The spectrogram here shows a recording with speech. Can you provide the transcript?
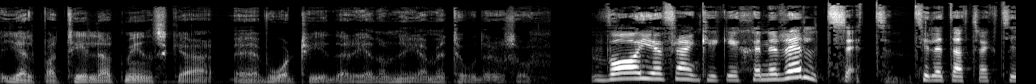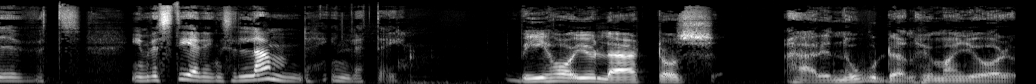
hjälpa till att minska eh, vårdtider genom nya metoder och så. Vad gör Frankrike generellt sett till ett attraktivt investeringsland enligt dig? Vi har ju lärt oss här i Norden hur man gör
